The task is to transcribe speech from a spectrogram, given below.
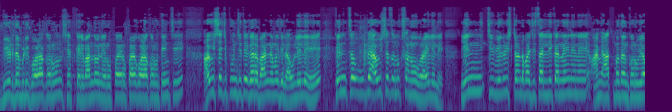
दीड दमडी गोळा करून शेतकरी बांधवने रुपये रुपये गोळा करून त्यांची आयुष्याची पुंजी ते घर बांधण्यामध्ये लावलेले त्यांचं उभ्या आयुष्याचं नुकसान होऊ राहिलेले यांची वेगळी स्टंटबाजी चालली का? नाही नाही नाही. आम्ही आत्मदहन करू या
